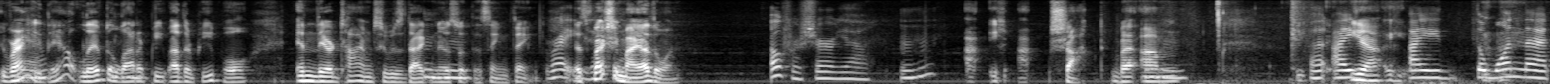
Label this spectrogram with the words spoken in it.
they are, right they outlived a lot of pe- other people in their times who was diagnosed Mhm. with the same thing right, especially exactly. my other one Oh, for sure, yeah. Mm-hmm. I, I shocked but um But I, yeah I, the one that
